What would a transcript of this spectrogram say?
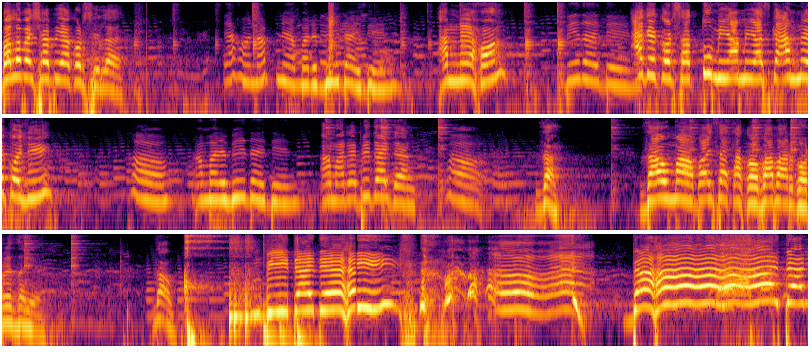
ভালোবাসা বিয়া করছিলে। এখন আপনি আমার বিদায় দেন। আমনে এখন? বিদায় দেন। আগে করছা তুমি আমি আজকে আমনে কইলি। হ। আমার বিদায় দেন। আমারে বিদায় দেন। হ যা। যাও মা পয়সা থাকো বাবার ঘরে যাইয়ে। যাও। বিদায় দে। দাহাই দেন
